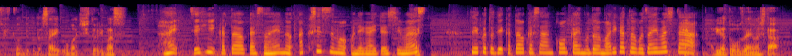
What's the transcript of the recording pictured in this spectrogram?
書き込んでください。お待ちしております。はい。ぜひ、片岡さんへのアクセスもお願いいたします。はいということで、片岡さん、今回もどうもありがとうございました。はい、ありがとうございました。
